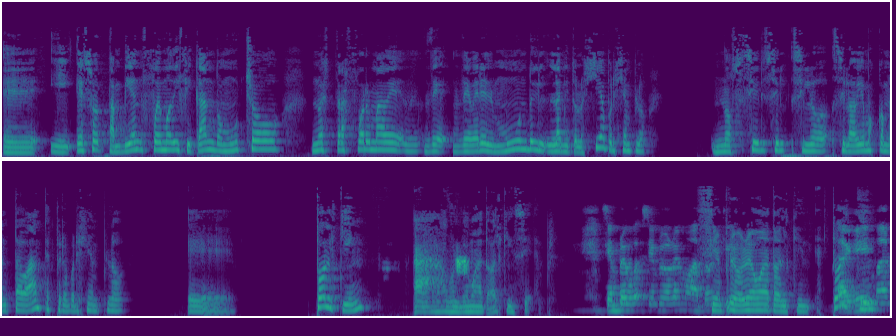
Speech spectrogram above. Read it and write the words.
Eh, y eso también fue modificando mucho nuestra forma de, de- de ver el mundo y la mitología, por ejemplo. No sé si, si- si lo, si lo habíamos comentado antes, pero por ejemplo, eh, Tolkien, ah, volvemos a Tolkien siempre. Siempre, siempre volvemos a Tolkien, Siempre volvemos a Tolkien. a Tolkien, Gaiman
